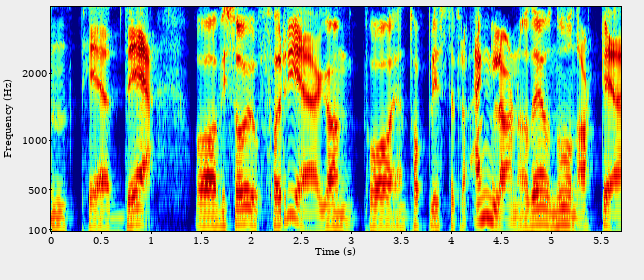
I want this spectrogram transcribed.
NPD. Og vi så jo forrige gang på en toppliste fra England, og det er jo noen artige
